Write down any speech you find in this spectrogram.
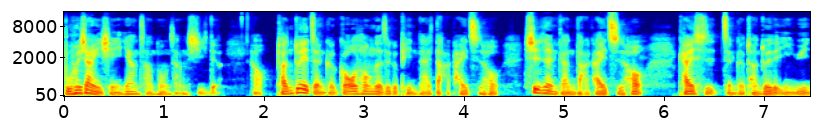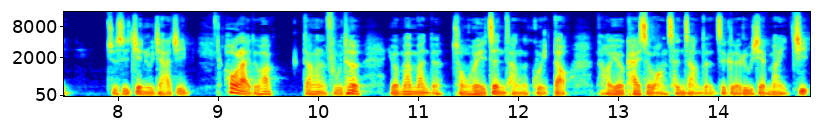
不会像以前一样长东长西的。好，团队整个沟通的这个平台打开之后，信任感打开之后，开始整个团队的营运。就是渐入佳境。后来的话，当然福特又慢慢的重回正常的轨道，然后又开始往成长的这个路线迈进。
